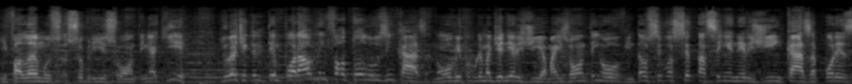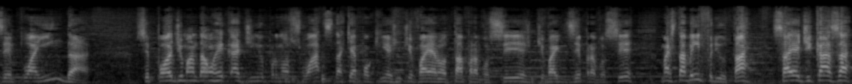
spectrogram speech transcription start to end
e falamos sobre isso ontem aqui, durante aquele temporal nem faltou luz em casa, não houve problema de energia, mas ontem houve. Então, se você está sem energia em casa, por exemplo, ainda, você pode mandar um recadinho pro nosso WhatsApp, daqui a pouquinho a gente vai anotar para você, a gente vai dizer para você, mas tá bem frio, tá? Saia de casa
